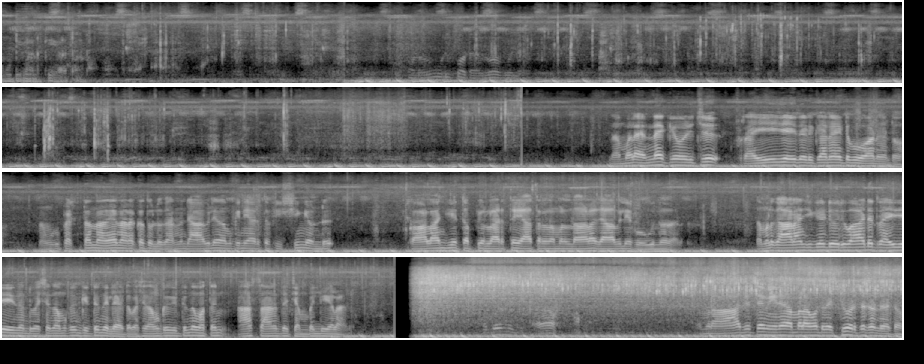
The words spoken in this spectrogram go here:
കൂട്ടി കേട്ടോ. നമ്മൾ എണ്ണയൊക്കെ ഒഴിച്ച് ഫ്രൈ ചെയ്തെടുക്കാനായിട്ട് പോവാണ് കേട്ടോ. നമുക്ക് പെട്ടെന്ന് അതേ നടക്കത്തുള്ളൂ. കാരണം രാവിലെ നമുക്കിനി അടുത്ത ഫിഷിംഗ് ഉണ്ട്. കാളാഞ്ചിയെ തപ്പിയുള്ള അടുത്ത യാത്ര നമ്മൾ നാളെ രാവിലെ പോകുന്നതാണ്. നമ്മൾ കാളാഞ്ചിക്ക് വേണ്ടി ഒരുപാട് ട്രൈ ചെയ്യുന്നുണ്ട്. പക്ഷെ നമുക്ക് കിട്ടുന്നില്ല കേട്ടോ. പക്ഷെ നമുക്ക് കിട്ടുന്ന മൊത്തം ആ സ്ഥാനത്തെ ചെമ്പല്ലികളാണ്. നമ്മുടെ ആദ്യത്തെ മീനെ നമ്മൾ അങ്ങോട്ട് വെച്ചു കൊടുത്തിട്ടുണ്ട് കേട്ടോ.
